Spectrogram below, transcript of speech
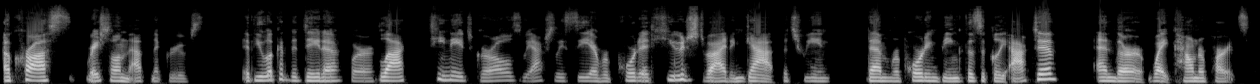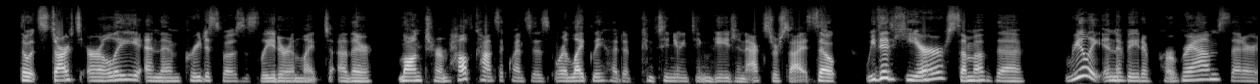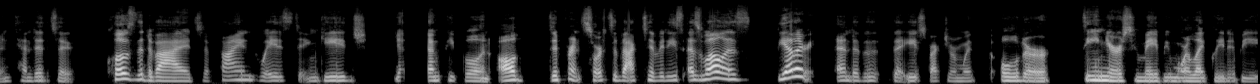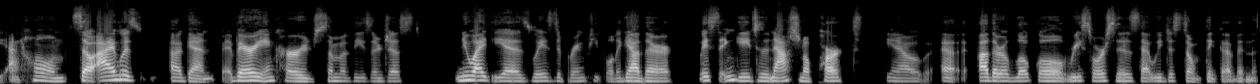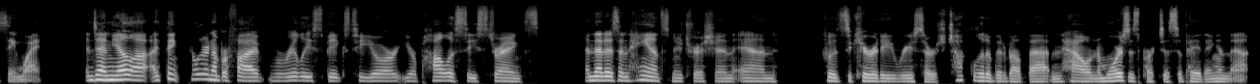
across racial and ethnic groups. If you look at the data for Black teenage girls, we actually see a reported huge divide and gap between them reporting being physically active and their white counterparts. So it starts early and then predisposes later in life to other long-term health consequences or likelihood of continuing to engage in exercise. So we did hear some of the really innovative programs that are intended to close the divide, to find ways to engage young people in all different sorts of activities, as well as the other end of the, the age spectrum with older seniors who may be more likely to be at home. So I was, again, very encouraged. Some of these are just new ideas, ways to bring people together, ways to engage the national parks, you know, uh, other local resources that we just don't think of in the same way. And Daniella, I think pillar number five really speaks to your, your policy strengths, and that is enhanced nutrition and food security research. Talk a little bit about that and how Nemours is participating in that.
